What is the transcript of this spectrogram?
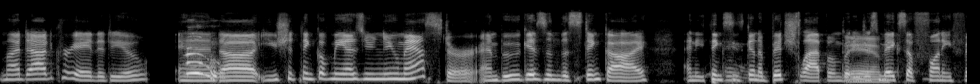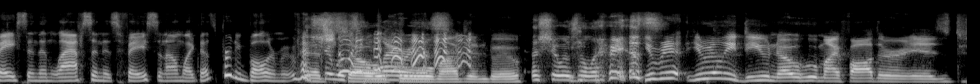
my dad created you, and Oh. uh, you should think of me as your new master." And Boo gives him the stink eye, and he thinks he's mm. gonna bitch slap him, but he just makes a funny face and then laughs in his face. And I'm like, "That's pretty baller move." That shit was hilarious. Majin Buu. That shit was hilarious. You re- you really do you know who my father is t-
